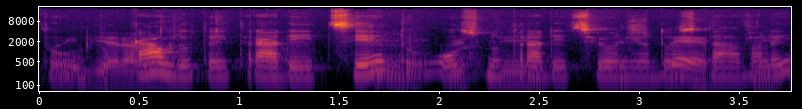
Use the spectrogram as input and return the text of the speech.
tú, tú pravdu tej tradície, tú ústnu tradíciu oni odostávali.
